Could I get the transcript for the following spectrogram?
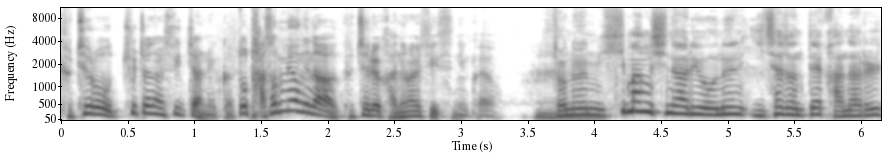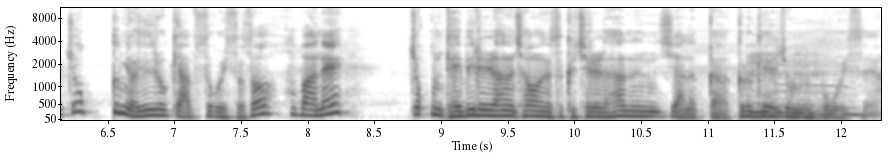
교체로 출전할 수 있지 않을까. 또 다섯 명이나 교체를 가능할 수 있으니까요. 음. 저는 희망 시나리오는 2차전 때 가나를 조금 여유롭게 앞서고 있어서 후반에 조금 대비를 하는 차원에서 교체를 하지 않을까 그렇게 음. 좀 보고 있어요.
